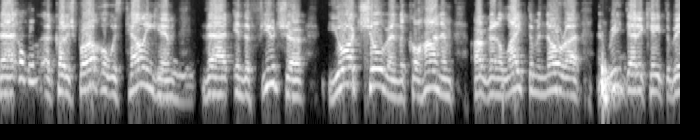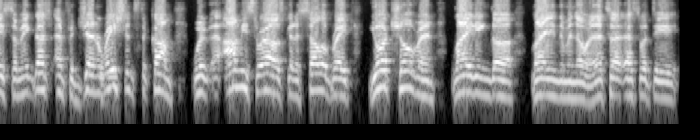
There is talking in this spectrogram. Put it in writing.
that HaKadosh Baruch Hu was telling him that in the future your children, the Kohanim, are going to light the menorah and rededicate the Beis Hamikdash, and for generations to come, where Am Yisrael is going to celebrate your children lighting the lighting the menorah. That's a, that's what the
